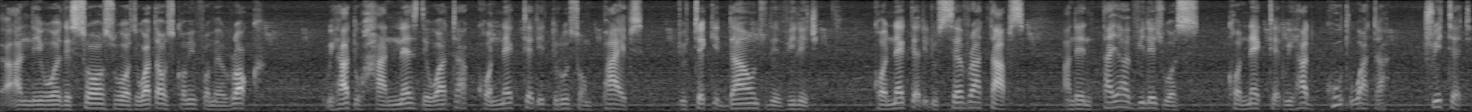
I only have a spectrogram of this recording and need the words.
and was, the source was the water was coming from a rock. We had to harness the water, connected it through some pipes to take it down to the village, connected it to several taps, and the entire village was connected. We had good water, treated,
